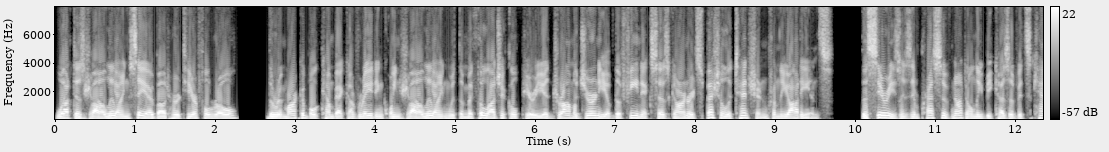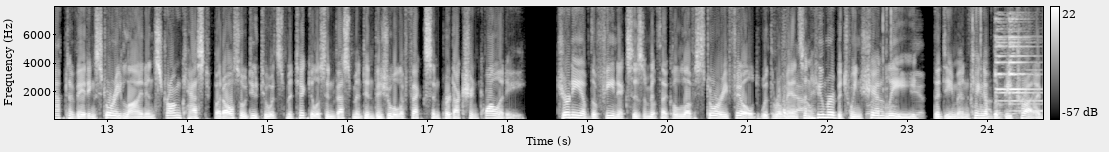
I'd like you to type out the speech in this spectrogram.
what does Zhao Liying say about her tearful role? The remarkable comeback of rating queen Zhao Liying with the mythological period drama Journey of the Phoenix has garnered special attention from the audience. The series is impressive not only because of its captivating storyline and strong cast but also due to its meticulous investment in visual effects and production quality. Journey of the Phoenix is a mythical love story filled with romance and humor between Shen Li, the demon king of the Bee tribe,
